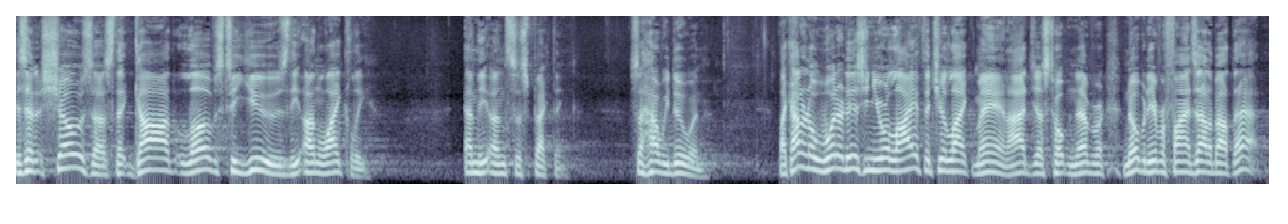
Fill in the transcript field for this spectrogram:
is that it shows us that God loves to use the unlikely and the unsuspecting. So how we doing? Like I don't know what it is in your life that you're like, man, I just hope never nobody ever finds out about that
